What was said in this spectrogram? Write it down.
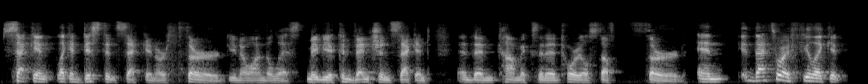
second, like a distant second or third, you know, on the list. Maybe a convention second, and then comics and editorial stuff third. And that's where I feel like it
